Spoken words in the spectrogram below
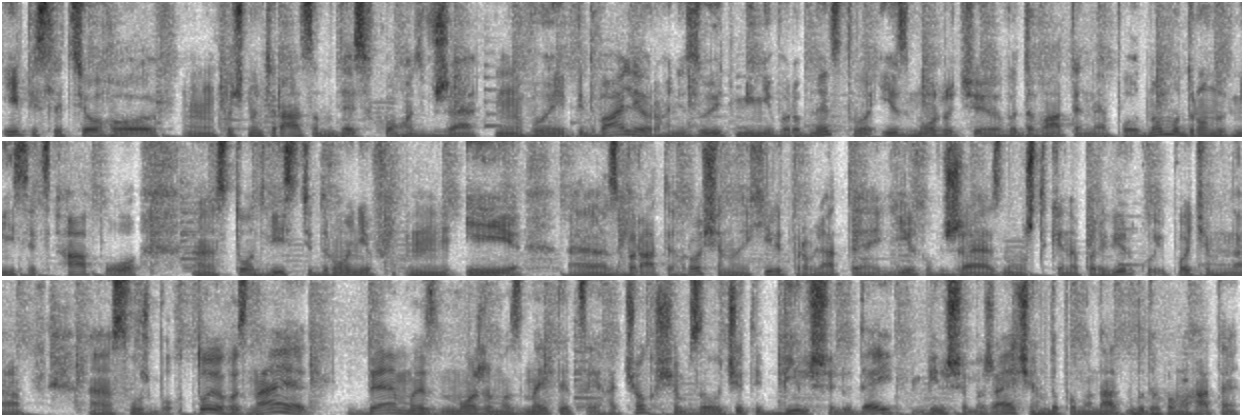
і після цього почнуть разом десь в когось вже в підвалі, організують міні-виробництво і зможуть е, видавати не по одному дрону в місяць, а по 100-200 е, дронів і збирати гроші на них і відправляти їх вже знову ж таки на перевірку і потім на службу. Хто його знає, де ми зможемо знайти цей гачок, щоб залучити більше людей, більше бажаючих допомагати допомагати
